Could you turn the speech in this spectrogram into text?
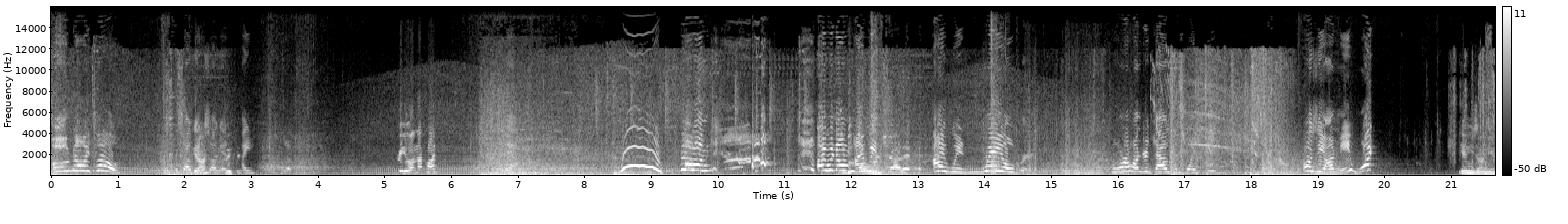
Oh no, I fell. It's all good. It's all good. I hold up. Are you on that quad? Yeah. Woo! No, I'm. I went over. I went. shot it. I went way over. Four hundred thousand points, dude. Oh, is he on me? What? Yeah, he's on you.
